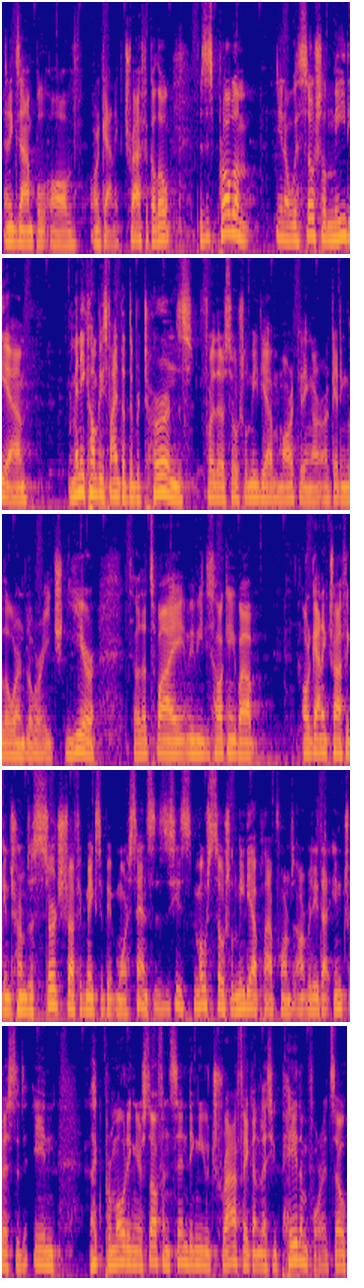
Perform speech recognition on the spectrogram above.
an example of organic traffic. Although there's this problem, you know, with social media, many companies find that the returns for their social media marketing are, are getting lower and lower each year. So that's why maybe talking about organic traffic in terms of search traffic makes a bit more sense. These, most social media platforms aren't really that interested in like promoting your stuff and sending you traffic unless you pay them for it. So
